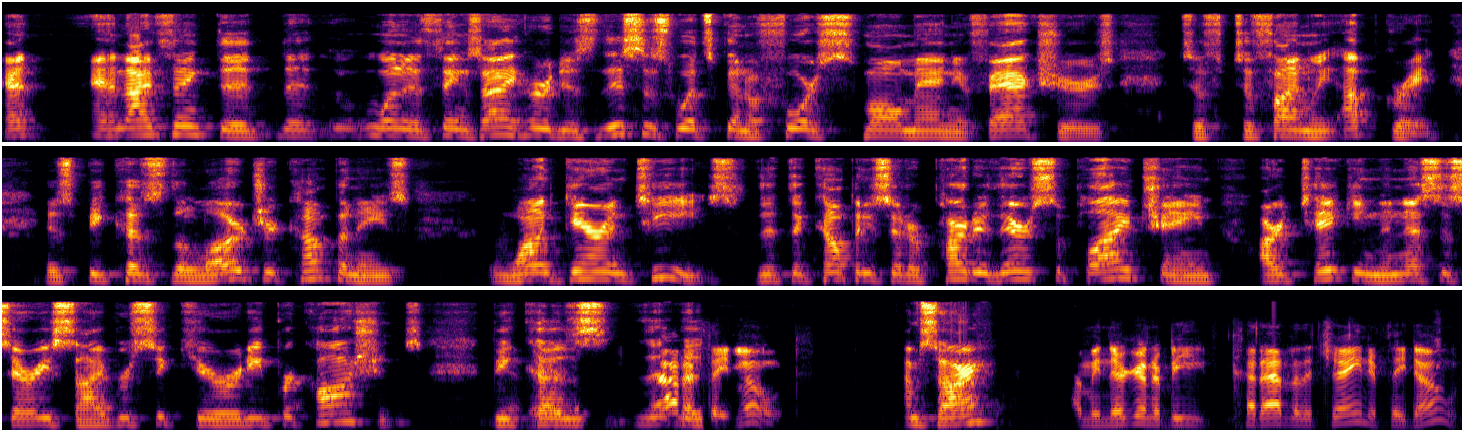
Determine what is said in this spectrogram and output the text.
And and I think that, that one of the things I heard is this is what's going to force small manufacturers to, to finally upgrade is because the larger companies want guarantees that the companies that are part of their supply chain are taking the necessary cybersecurity precautions because yeah, not the, if they don't. I'm sorry. I mean, they're going to be cut out of the chain if they don't.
